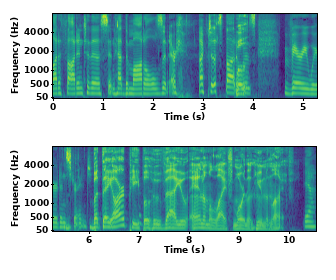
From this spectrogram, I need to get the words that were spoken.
lot of thought into this and had the models and everything. I just thought Well- it was very weird and strange. but they are people who value animal life more than human life. Yeah,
